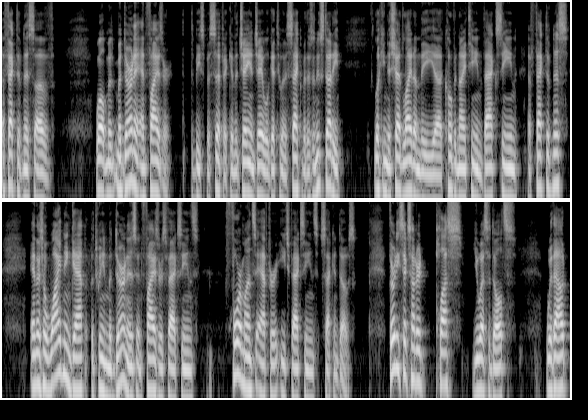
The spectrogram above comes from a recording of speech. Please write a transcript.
effectiveness of well, Moderna and Pfizer, to be specific, and the J and J we'll get to in a second. But there's a new study looking to shed light on the uh, COVID 19 vaccine effectiveness, and there's a widening gap between Moderna's and Pfizer's vaccines four months after each vaccine's second dose. 3,600 plus U.S. adults without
